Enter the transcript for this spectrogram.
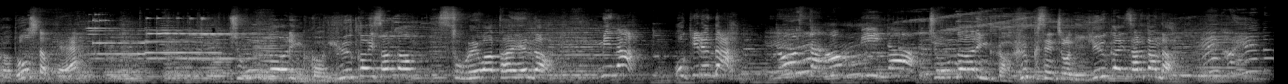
がどうしたって？ジョン・ダーリングが誘拐された？それは大変だ。みんな起きるんだ。どうしたの？ピータージョン・ダーリングがフック船長に誘拐されたんだ。え大変だ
